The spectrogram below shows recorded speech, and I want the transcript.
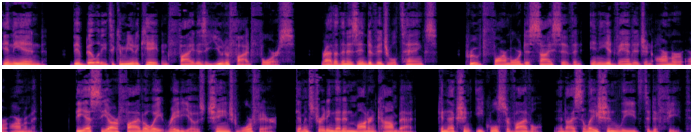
In the end, the ability to communicate and fight as a unified force, rather than as individual tanks, proved far more decisive than any advantage in armor or armament. The SCR-508 radios changed warfare, demonstrating that in modern combat, connection equals survival and isolation leads to defeat.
